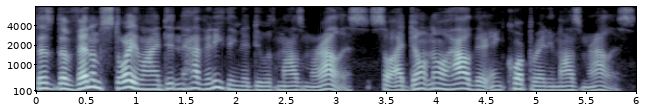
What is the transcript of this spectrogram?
Does the Venom storyline didn't have anything to do with Miles Morales, so I don't know how they're incorporating Miles Morales,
